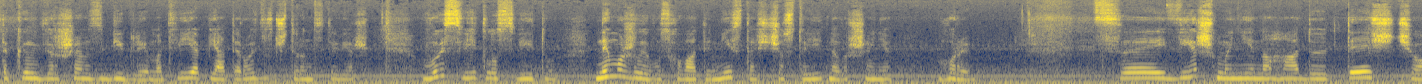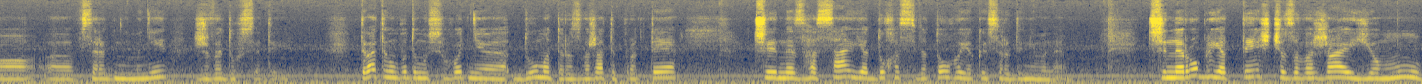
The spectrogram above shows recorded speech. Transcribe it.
таким віршем з Біблії Матвія, 5 розділ, 14 вірш. Ви світло світу. Неможливо сховати міста, що стоїть на вершині гори. Цей вірш мені нагадує те, що е, всередині мені живе Дух Святий. Давайте ми будемо сьогодні думати, розважати про те, чи не згасаю я Духа Святого, який всередині мене, чи не роблю я те, що заважаю йому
